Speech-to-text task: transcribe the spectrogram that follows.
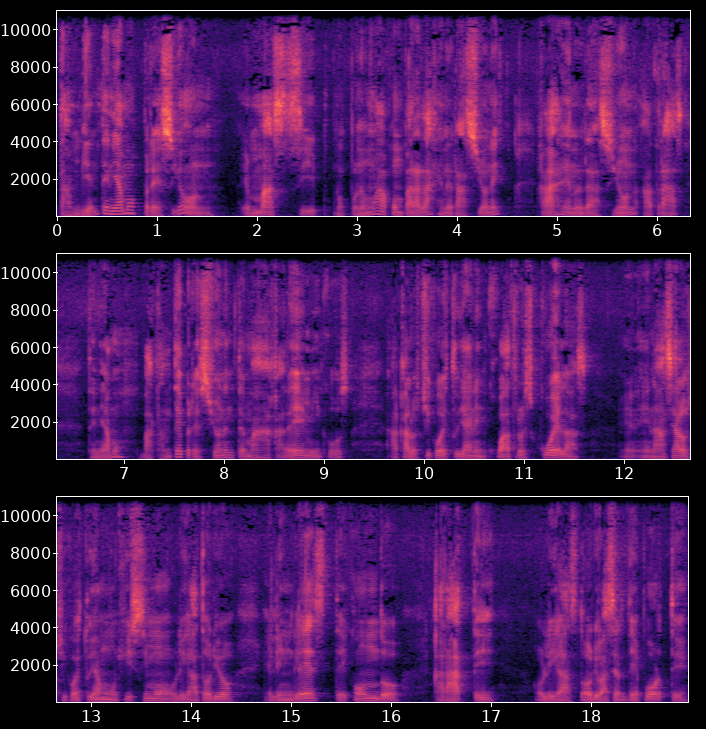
También teníamos presión. Es más, si nos ponemos a comparar las generaciones, cada generación atrás, teníamos bastante presión en temas académicos. Acá los chicos estudian en cuatro escuelas. En, en Asia los chicos estudian muchísimo, obligatorio el inglés, taekwondo, karate, obligatorio hacer deporte.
